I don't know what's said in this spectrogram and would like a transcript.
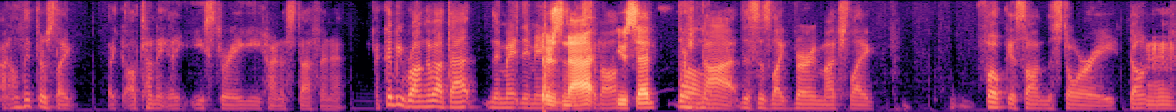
I don't think there's like like alternate like Easter eggy kind of stuff in it. I could be wrong about that. They may they may There's not. it all. You said There's Oh. not. This is like very much like focus on the story. Don't. Mhm.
